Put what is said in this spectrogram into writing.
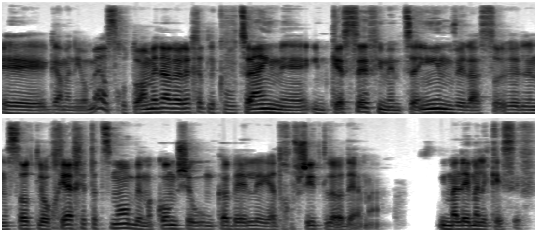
אה, גם אני אומר, זכותו המלאה ללכת לקבוצה עם, אה, עם כסף, עם אמצעים ולעשות, ולנסות להוכיח את עצמו במקום שהוא מקבל יד חופשית, לא יודע מה, עם מלא מלא כסף.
